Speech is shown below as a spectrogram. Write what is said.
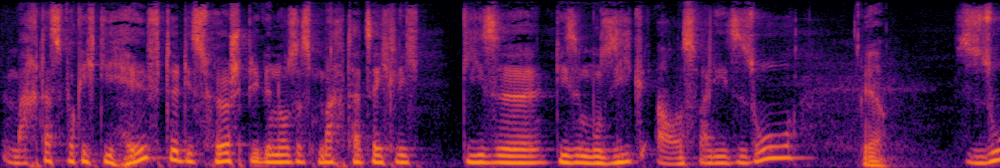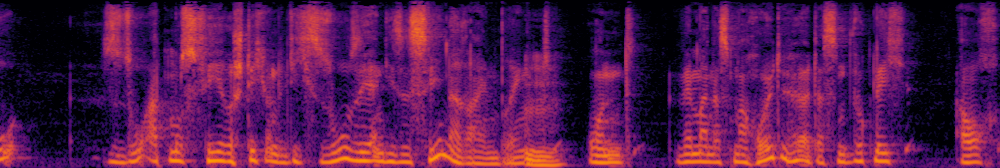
macht das wirklich die Hälfte des Hörspielgenusses, macht tatsächlich diese, diese Musik aus, weil die so, Ja. so, so atmosphärisch dich und dich so sehr in diese Szene reinbringt. Mhm. Und wenn man das mal heute hört, das sind wirklich auch,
